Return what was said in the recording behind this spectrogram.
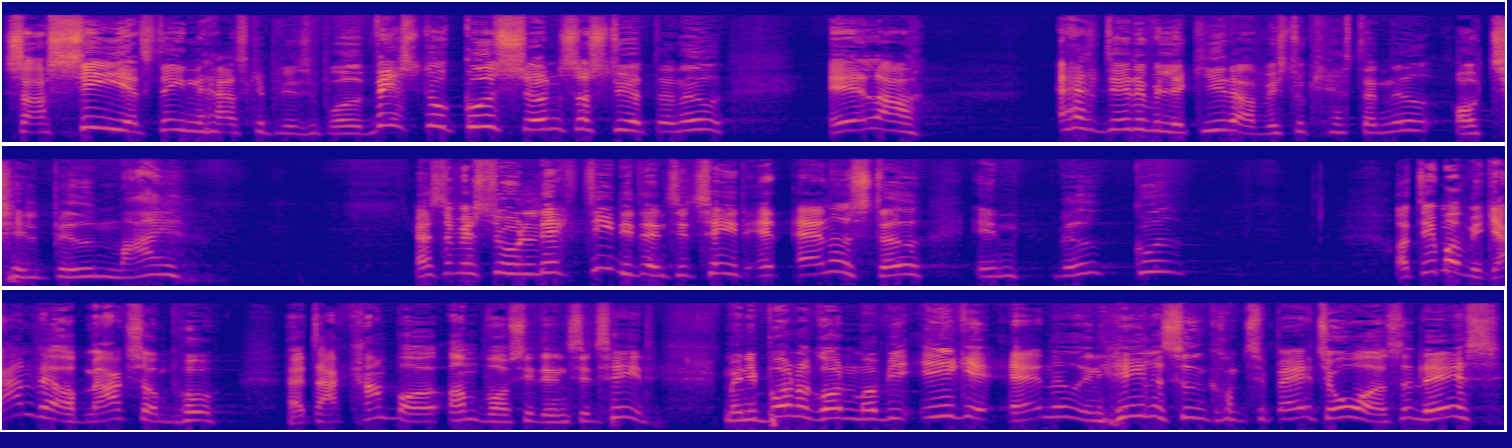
Så sig, at stenen her skal blive til brød. Hvis du er Guds søn, så styrt dig ned. Eller alt det, vil jeg give dig, hvis du kaster ned og tilbede mig. Altså hvis du lægger din identitet et andet sted end ved Gud. Og det må vi gerne være opmærksom på at der er kamp om vores identitet. Men i bund og grund må vi ikke andet end hele tiden komme tilbage til ordet og så læse,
